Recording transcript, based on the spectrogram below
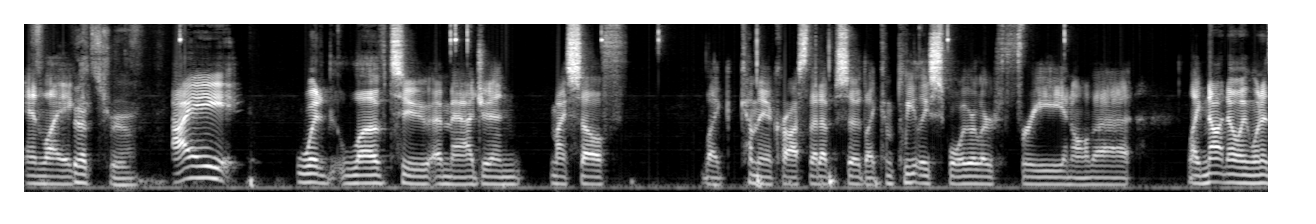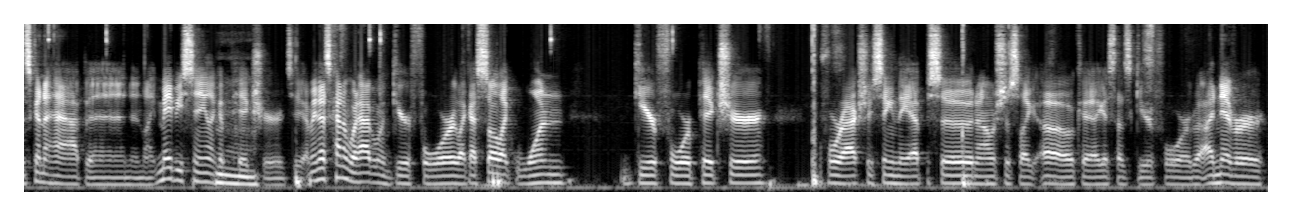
and like That's true. I would love to imagine myself like coming across that episode like completely spoiler free and all that. Like not knowing when it's going to happen and like maybe seeing like a Hmm. picture or two. I mean that's kind of what happened with gear 4 like i saw like one gear 4 picture before actually seeing the episode and i was just like oh okay i guess that's gear 4 but i never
